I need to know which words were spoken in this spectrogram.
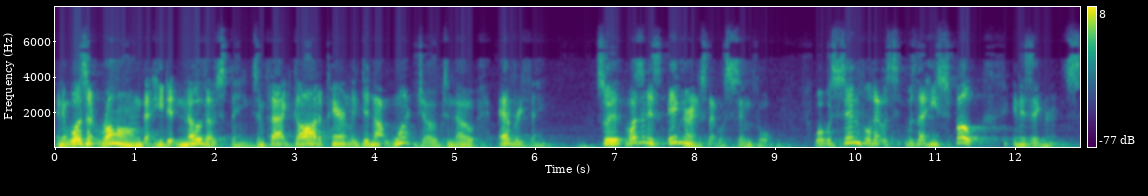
and it wasn't wrong that he didn't know those things. In fact, God apparently did not want Job to know everything. So it wasn't his ignorance that was sinful. What was sinful that was, was that he spoke in his ignorance,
